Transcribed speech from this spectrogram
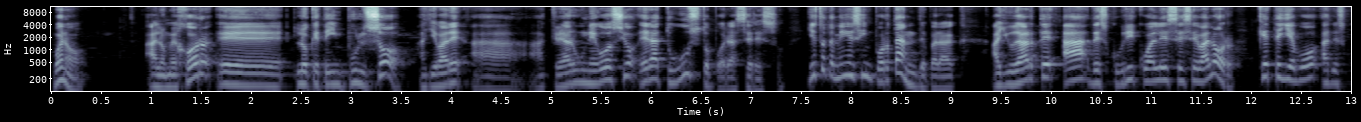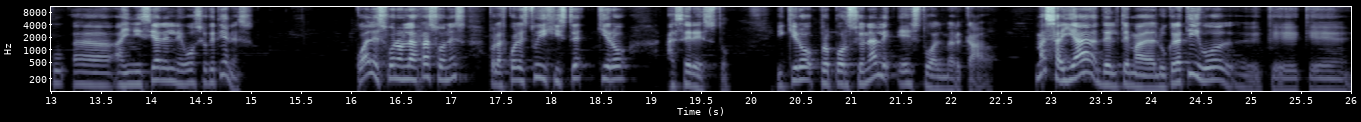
bueno, a lo mejor eh, lo que te impulsó a llevar a, crear un negocio era tu gusto por hacer eso. Y esto también es importante para ayudarte a descubrir cuál es ese valor. ¿Qué te llevó a, iniciar el negocio que tienes? ¿Cuáles fueron las razones por las cuales tú dijiste, quiero hacer esto y quiero proporcionarle esto al mercado? Más allá del tema lucrativo, eh, que,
